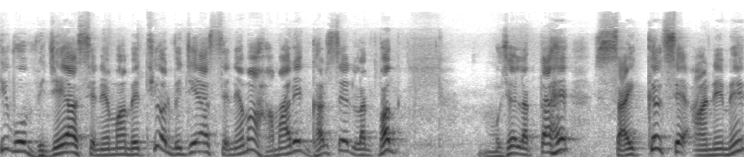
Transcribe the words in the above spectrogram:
थी वो विजया सिनेमा में थी और विजया सिनेमा हमारे घर से लगभग मुझे लगता है साइकिल से आने में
